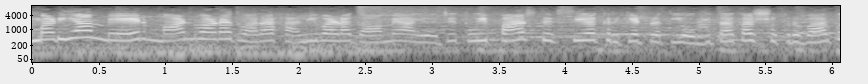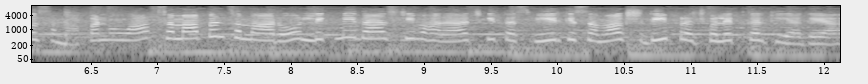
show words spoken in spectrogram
मड़िया, मेर, मांडवाड़ा द्वारा हालीवाड़ा गाँव में आयोजित हुई पाँच दिवसीय क्रिकेट प्रतियोगिता का शुक्रवार को समापन हुआ। समापन समारोह लिखमी दास जी महाराज की तस्वीर के समक्ष दीप प्रज्वलित कर किया गया।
